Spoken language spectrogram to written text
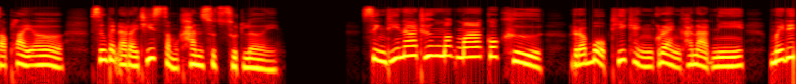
ซัพพลายเออร์ซึ่งเป็นอะไรที่สำคัญสุดๆเลย สิ่งที่น่าทึ่งมาก ๆ ก็คือ ระบบที่แข็งแกร่งขนาดนี้ไม่ได้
